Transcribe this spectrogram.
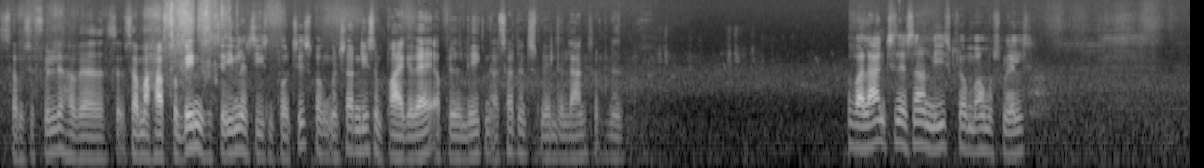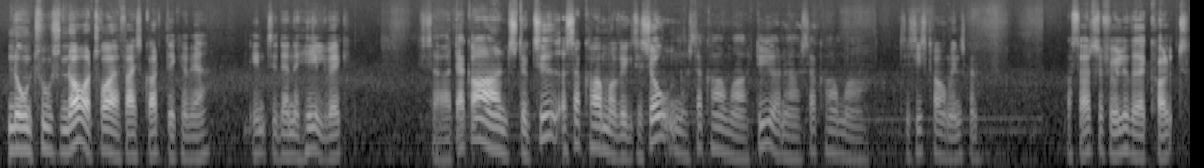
som selvfølgelig har været, som har haft forbindelse til indlandsisen på et tidspunkt, men så er den ligesom brækket af og blevet liggende, og så er den smeltet langsomt ned. Hvor lang tid er sådan en isklump om at smelte? Nogle tusind år, tror jeg faktisk godt, det kan være, indtil den er helt væk. Så der går en stykke tid, og så kommer vegetationen, og så kommer dyrene, og så kommer til sidst kommer menneskerne. Og så har det selvfølgelig været koldt.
